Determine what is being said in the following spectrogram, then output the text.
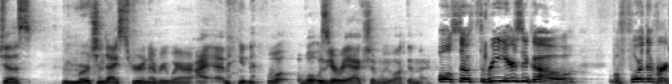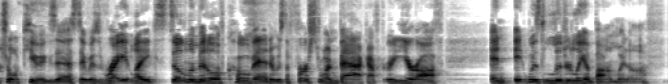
just merchandise strewn everywhere. I, I mean what what was your reaction when we walked in there? Well, so three years ago, before the virtual queue exists, it was right like still in the middle of COVID. It was the first one back after a year off. And it was literally a bomb went off.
